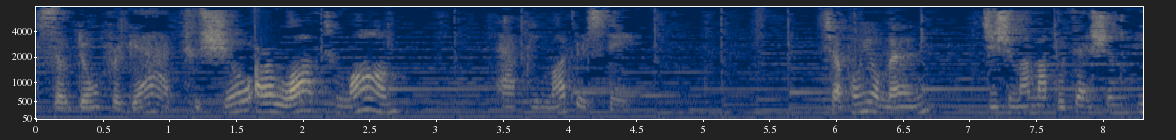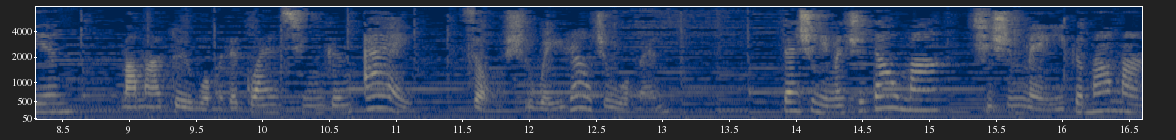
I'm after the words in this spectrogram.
So don't forget to show our love to mom. Happy Mother's Day. 小朋友们，即使妈妈不在身边，妈妈对我们的关心跟爱总是围绕着我们。但是你们知道吗？其实每一个妈妈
